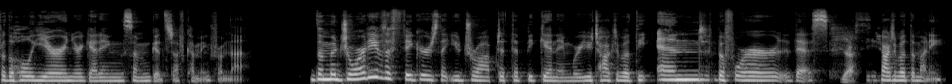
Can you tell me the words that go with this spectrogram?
for the whole year and you're getting some good stuff coming from that. The majority of the figures that you dropped at the beginning, where you talked about the end before this, Yes. you talked about the money.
